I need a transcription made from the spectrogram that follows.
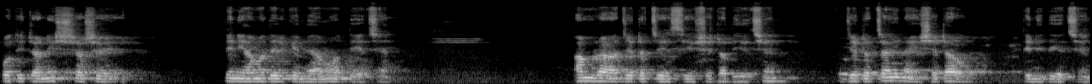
প্রতিটা নিঃশ্বাসে তিনি আমাদেরকে নিয়ামত দিয়েছেন। আমরা যেটা চেয়েছি সেটা দিয়েছেন, যেটা চাই নাই সেটাও তিনি দিয়েছেন।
